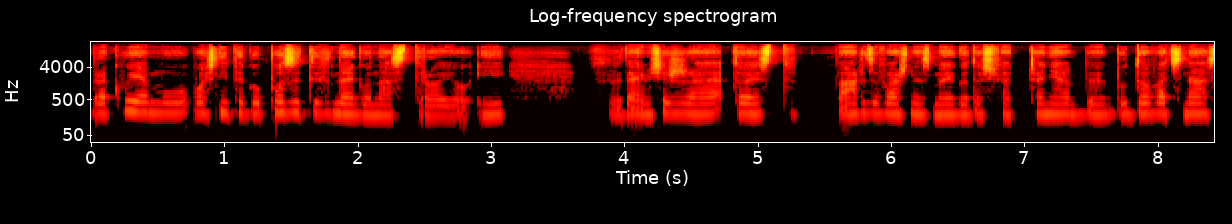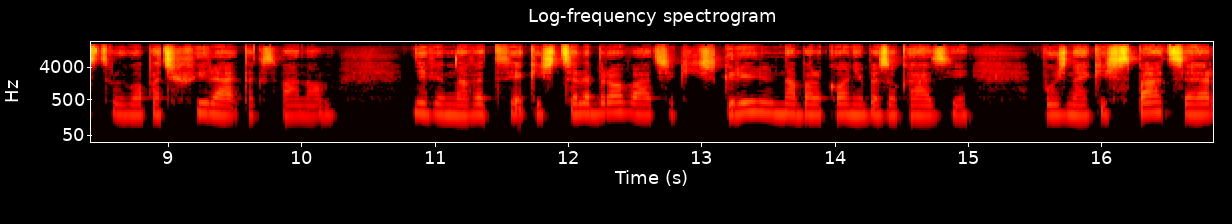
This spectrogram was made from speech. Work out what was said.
Brakuje mu właśnie tego pozytywnego nastroju i wydaje mi się, że to jest bardzo ważne z mojego doświadczenia, by budować nastrój, łapać chwilę tak zwaną. Nie wiem, nawet jakiś celebrować, jakiś grill na balkonie bez okazji, pójść na jakiś spacer,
